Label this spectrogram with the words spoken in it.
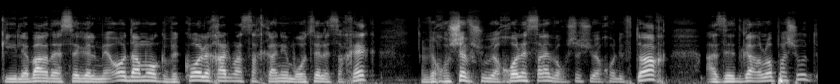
כי לברדה יש סגל מאוד עמוק, וכל אחד מהשחקנים רוצה לשחק, וחושב שהוא יכול לסיים, וחושב שהוא יכול לפתוח, אז זה אתגר לא פשוט,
